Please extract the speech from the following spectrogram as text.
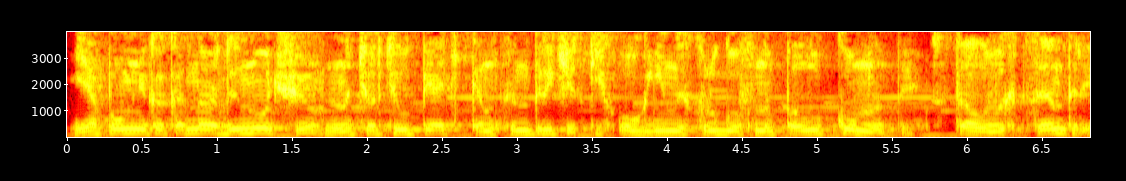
Я помню, как однажды ночью начертил пять концентрических огненных кругов на полу комнаты, стал в их центре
